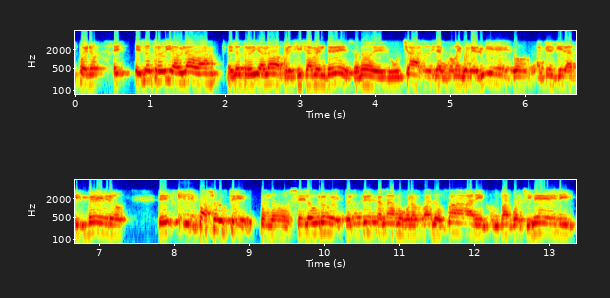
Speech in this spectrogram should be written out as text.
Bueno, eh, el otro día hablaba, el otro día hablaba precisamente de eso, ¿no? Del buchado, de ir a comer con el viejo, aquel que era timbero. Eh, ¿Qué le pasó a usted cuando se logró esto? El otro día hablábamos con Osvaldo Fari, con Marco Chinelli,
